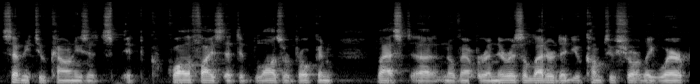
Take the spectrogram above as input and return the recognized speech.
72 counties. It's, it qualifies that the laws were broken last uh, November, and there is a letter that you come to shortly where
